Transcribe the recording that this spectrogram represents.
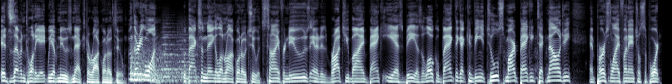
It's 728. We have news next to Rock 102. 31 with Bax and Nagel on Rock 102. It's time for news, and it is brought to you by Bank ESB. As a local bank, they got convenient tools, smart banking technology, and personalized financial support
